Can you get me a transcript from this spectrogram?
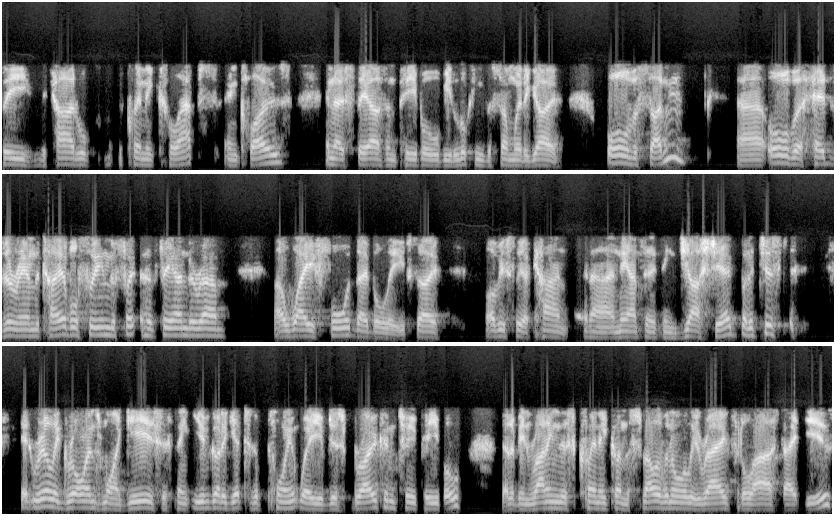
see the Cardwell Clinic collapse and close, and those thousand people will be looking for somewhere to go. All of a sudden, uh, all the heads around the table seem to f- have found a, um, a, way forward, they believe. So, obviously, I can't uh, announce anything just yet, but it just it really grinds my gears to think you've got to get to the point where you've just broken two people that have been running this clinic on the smell of an oily rag for the last eight years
